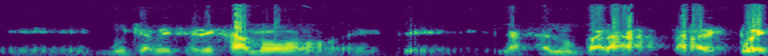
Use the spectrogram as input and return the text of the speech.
Eh, muchas veces dejamos este, la salud para, para después,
